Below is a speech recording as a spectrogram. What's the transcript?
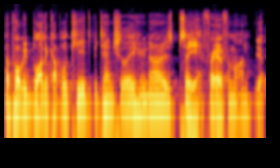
they'll probably blood a couple of kids potentially. Who knows? So yeah, Freo for mine. Yep.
